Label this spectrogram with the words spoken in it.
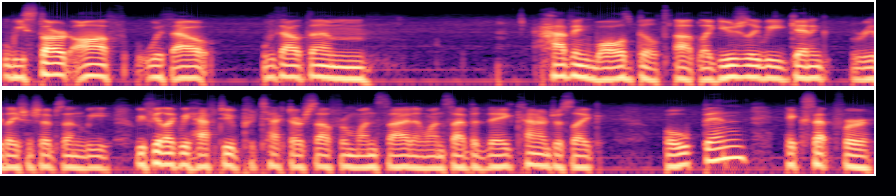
we start off without without them having walls built up like usually we get in relationships and we we feel like we have to protect ourselves from one side and one side but they kind of just like open except for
